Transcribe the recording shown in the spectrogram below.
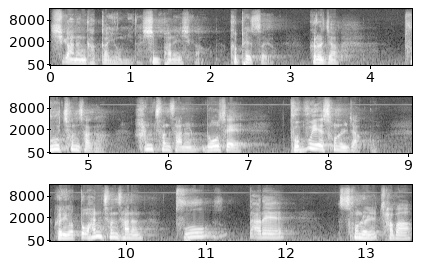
시간은 가까이 옵니다. 심판의 시간 급했어요. 그러자 두 천사가 한 천사는 롯의 부부의 손을 잡고 그리고 또 한 천사는 두 딸의 손을 잡아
